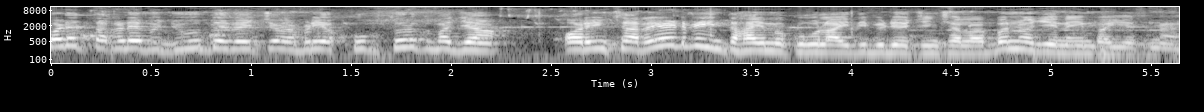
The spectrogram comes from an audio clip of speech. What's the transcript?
ਬੜੇ ਤਕੜੇ ਵਜੂਦ ਦੇ ਵਿੱਚ ਔਰ ਬੜੀਆਂ ਖੂਬਸੂਰਤ ਮੱਝਾਂ, ਔਰ ਇਨਸ਼ਾ ਰੇਟ ਵੀ ਇੰਤਹਾਈ ਮਕੂਲ ਆਈ ਦੀ ਵੀਡੀਓ ਚ, ਇਨਸ਼ਾਅੱਲਾ। ਬਨੋ ਜੀ, ਨਹੀਂ ਭਾਈ ਇਸ ਮੈਂ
